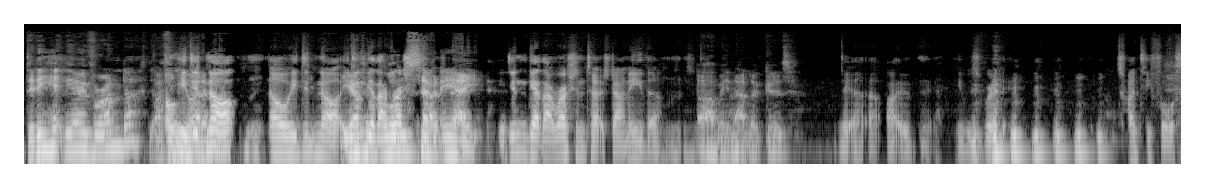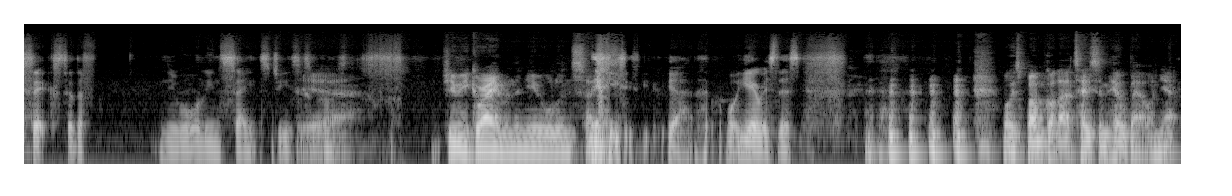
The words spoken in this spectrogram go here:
Did he hit the over under? Oh, he did not. Oh, he did not. He didn't get that Russian 78. He didn't get that Russian touchdown either. Oh, I mean, that looked good. Yeah, I, he was really 24 6 to the New Orleans Saints. Jesus yeah. Christ. Jimmy Graham and the New Orleans Saints. yeah. What year is this? well, his bum got that Taysom Hill bet on yet?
